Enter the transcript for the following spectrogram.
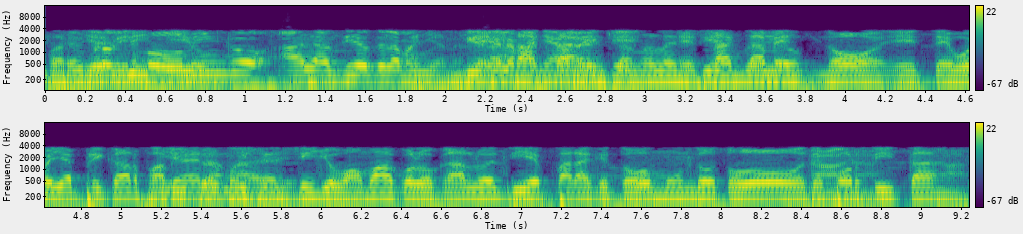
próximo definitivo. domingo a las 10 de la mañana. Exactamente, no exactamente. No, eh, te voy a explicar, de Fabito. la Es muy madre. sencillo. Vamos a colocarlo el 10 para que todo el mundo, todo No, deportista, no, no.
